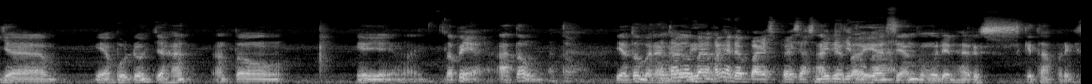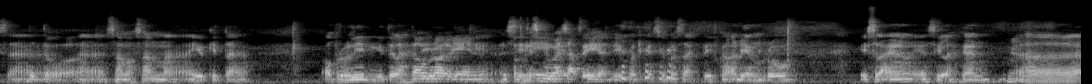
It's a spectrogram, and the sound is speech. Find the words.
ya ya bodoh jahat atau ya ya yang lain tapi Iya. atau atau ya atau atau barangkali barangkali ada bias biasnya sendiri ada gitu bias kan yang kemudian harus kita periksa Betul. eh, sama-sama yuk kita obrolin gitulah Kita obrolin di podcast Bebas gitu Aktif. ya, di podcast bebas aktif kalau ada yang pro Israel ya silahkan eh,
